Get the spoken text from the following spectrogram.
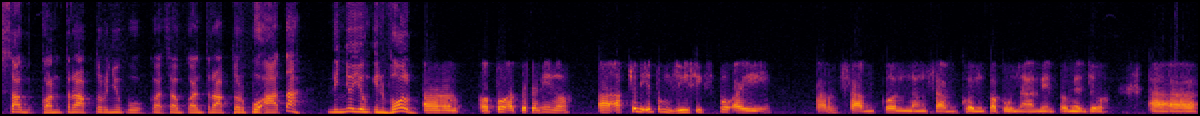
subcontractor nyo po, subcontractor po ata ninyo yung involved. Um, opo, attorney, no? Ah, actually, itong G6 po ay parang subcon ng subcon pa po namin. So medyo ah,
